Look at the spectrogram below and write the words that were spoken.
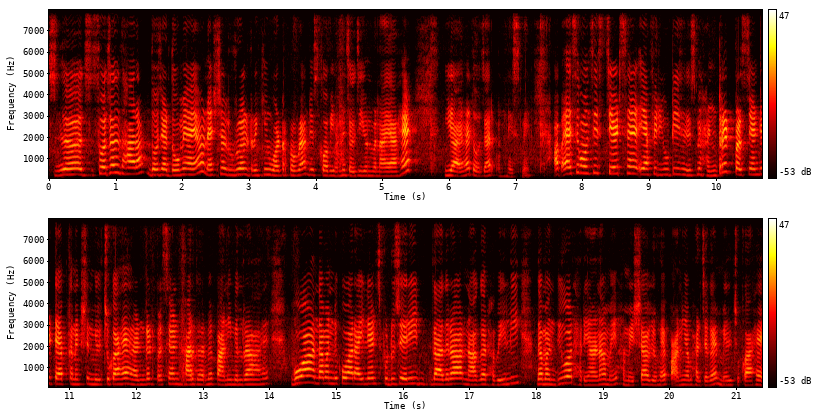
Swajal Dhara 2002 में आया और national rural drinking water programme जिसको अभी हमने जल जीवन बनाया है, ये आया है 2019 में। अब ऐसे कौन सी स्टेट्स हैं या फिर यूटी जिसमें हंड्रेड परसेंट टैप कनेक्शन मिल चुका है, हंड्रेड परसेंट हर घर में पानी मिल रहा है? गोवा, अंडमान निकोबार आइलैंड्स, पुडुचेरी, दादरा, नागर, हवेली, दमन दीव और हरियाणा में हमेशा जो है पानी अब हर जगह मिल चुका है।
